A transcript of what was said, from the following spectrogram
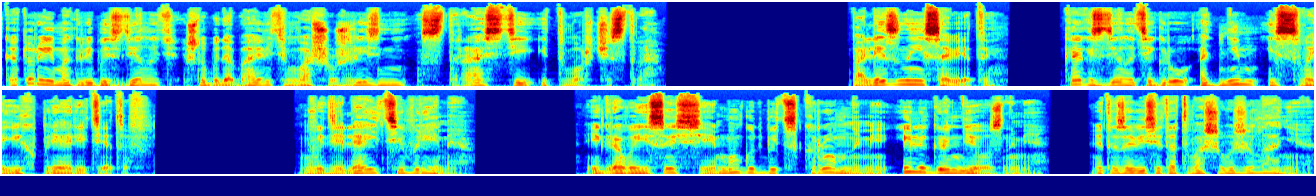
которые могли бы сделать, чтобы добавить в вашу жизнь страсти и творчество. Полезные советы. Как сделать игру одним из своих приоритетов. Выделяйте время. Игровые сессии могут быть скромными или грандиозными. Это зависит от вашего желания,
